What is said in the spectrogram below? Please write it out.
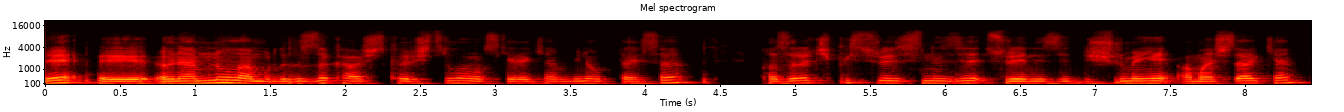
Ve e, önemli olan burada hızla karşı karıştırılmaması gereken bir nokta ise pazara çıkış süresinizi sürenizi düşürmeyi amaçlarken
